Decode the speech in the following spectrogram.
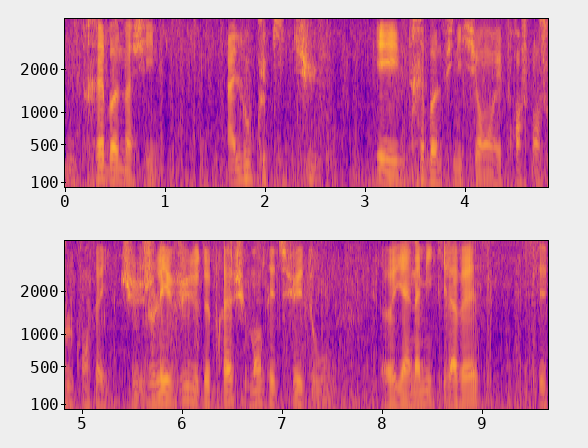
une très bonne machine, un look qui tue et une très bonne finition et franchement je vous le conseille. Je, l'ai vu de près, je suis monté dessus et tout. Euh, il y a un ami qui l'avait, c'est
